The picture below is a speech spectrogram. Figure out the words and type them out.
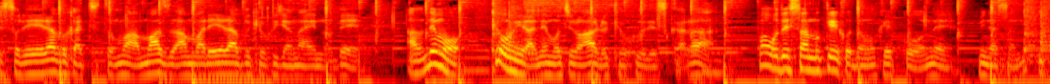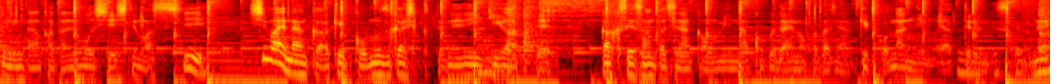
それ選ぶかっていうと、まあ、まずあんまり選ぶ曲じゃないのであのでも興味はねもちろんある曲ですから。まあ、お弟子さんの稽古でも結構ね皆さん幾人かの方にお教えしてますし姉妹なんかは結構難しくてね人気があって学生さんたちなんかもみんな国大の子たちなんか結構何人もやってるんですけどね、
